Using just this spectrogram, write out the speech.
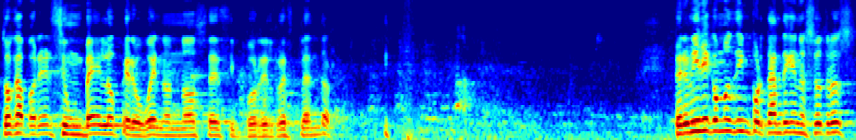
Toca ponerse un velo, pero bueno, no sé si por el resplandor. Pero mire cómo es importante que nosotros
